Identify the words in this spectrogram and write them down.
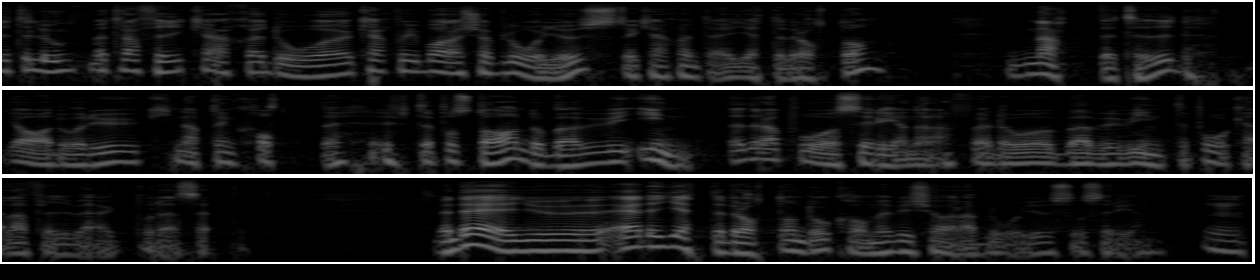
lite lugnt med trafik kanske, då kanske vi bara kör blåljus. Det kanske inte är jättebråttom. Nattetid, ja då är det ju knappt en kotte ute på stan. Då behöver vi inte dra på sirenerna för då behöver vi inte påkalla fri väg på det sättet. Men det är ju, är det jättebråttom då kommer vi köra blåljus och siren. Mm.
